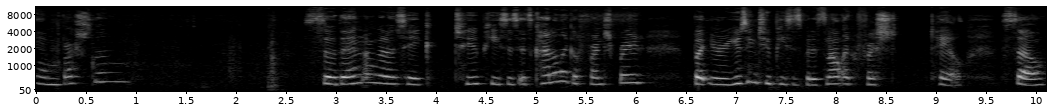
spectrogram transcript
and brush them so then I'm going to take two pieces. It's kind of like a French braid, but you're using two pieces, but it's not like a fresh tail. So,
